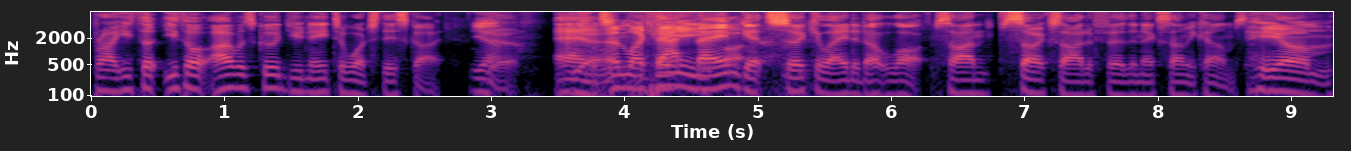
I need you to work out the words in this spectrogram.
"Bro, you thought you thought I was good. You need to watch this guy." yeah. And, Yeah, and, like, that Heggie, name uh, gets circulated a lot. So I'm so excited for the next time he comes. He um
